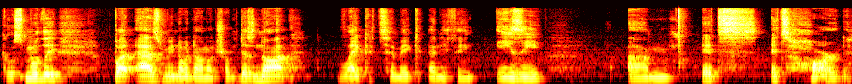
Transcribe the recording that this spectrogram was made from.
go smoothly. But as we know, Donald Trump does not like to make anything easy. Um, it's it's hard.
